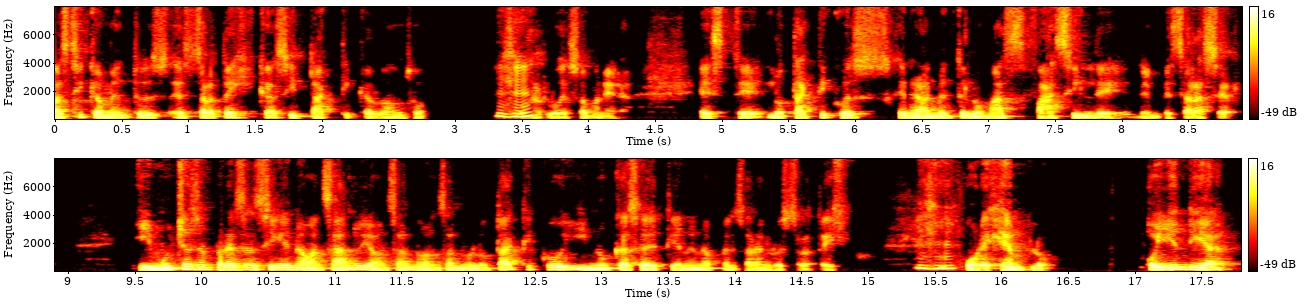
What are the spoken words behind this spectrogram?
básicamente es estratégicas y tácticas, vamos a ponerlo de esa manera. Este, lo táctico es generalmente lo más fácil de, de, empezar a hacer. Y muchas empresas siguen avanzando y avanzando, avanzando en lo táctico y nunca se detienen a pensar en lo estratégico. Por ejemplo, hoy en día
